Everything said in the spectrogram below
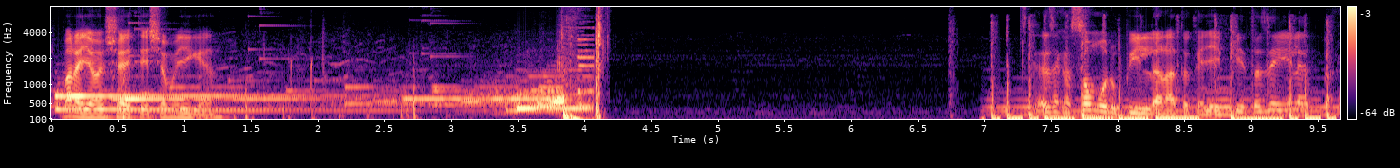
Van egy olyan sejtésem, hogy igen. Ezek a szomorú pillanatok egyébként az életben.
